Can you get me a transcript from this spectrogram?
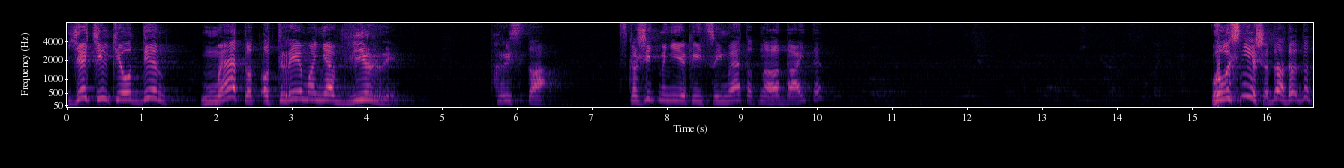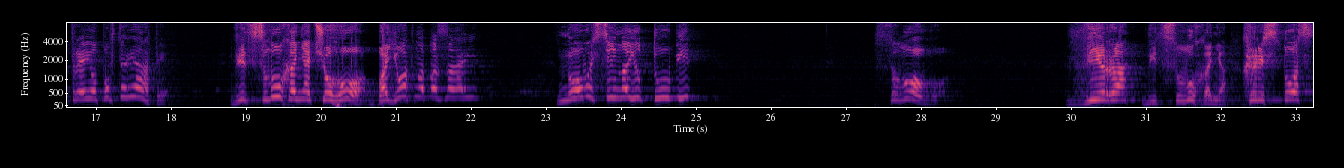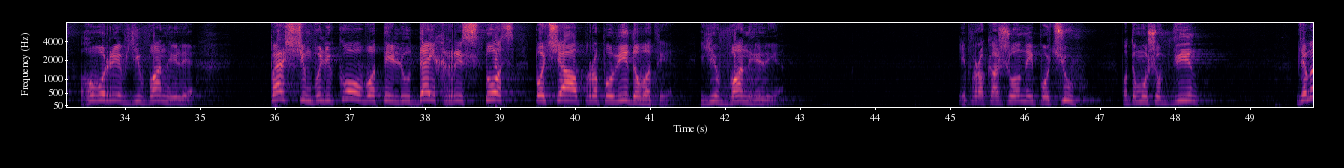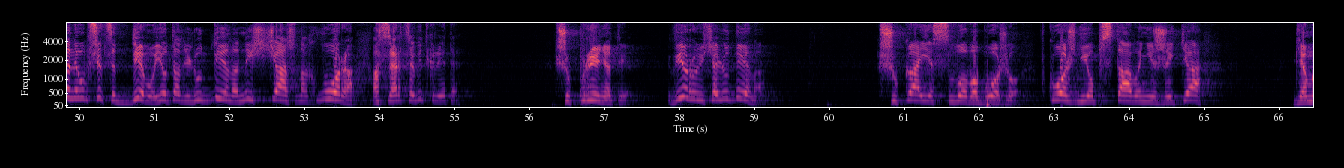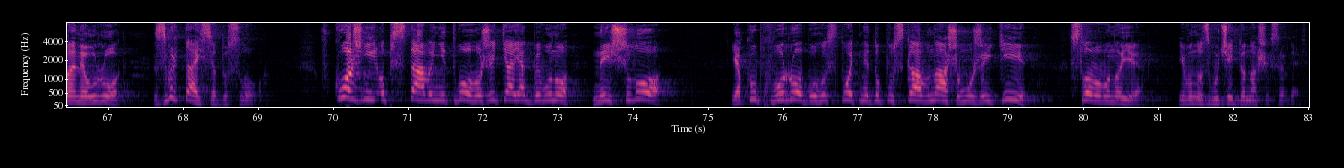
Є тільки один метод отримання віри. в Христа. Скажіть мені, який цей метод, нагадайте. Голосніше, да, да, да, треба його повторяти. Від слухання чого? Байок на базарі? Новості на Ютубі? Слово. Віра від слухання. Христос говорив Євангеліє. Перш чим виліковувати людей, Христос почав проповідувати Євангеліє. І прокажений почув, тому що він. Для мене взагалі це диво. І ота людина нещасна, хвора, а серце відкрите. Щоб прийняти. Віруюча людина шукає Слова Божого в кожній обставині життя. Для мене урок. Звертайся до слова. В кожній обставині твого життя, як би воно не йшло, яку б хворобу Господь не допускав в нашому житті, слово воно є. І воно звучить до наших сердець.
